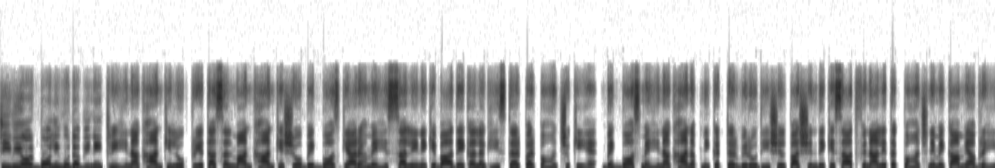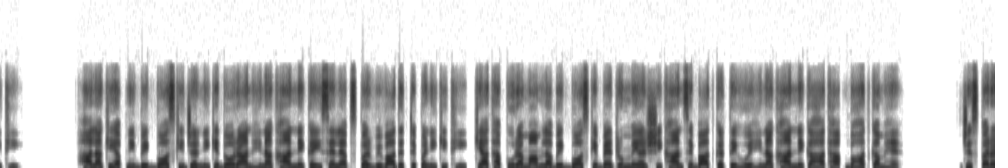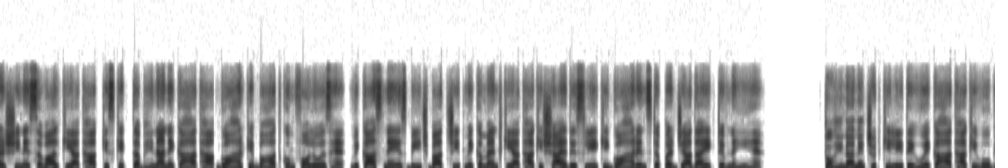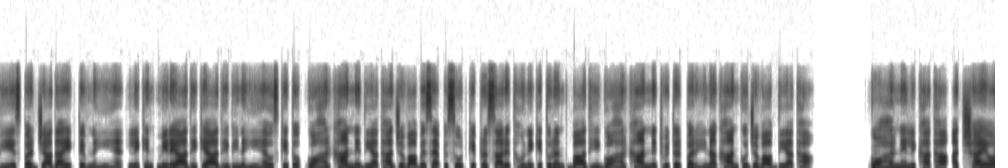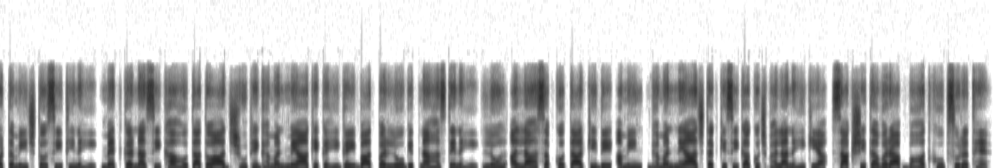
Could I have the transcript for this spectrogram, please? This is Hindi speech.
टीवी और बॉलीवुड अभिनेत्री हिना खान की लोकप्रियता सलमान खान के शो बिग बॉस 11 में हिस्सा लेने के बाद एक अलग ही स्तर पर पहुँच चुकी है। बिग बॉस में हिना खान अपनी कट्टर विरोधी शिल्पा शिंदे के साथ फिनाले तक पहुँचने में कामयाब रही थी। हालाँकि अपनी बिग बॉस की जर्नी के दौरान हिना खान ने कई सेलेब्स पर विवादित टिप्पणी की थी। क्या था पूरा मामला? बिग बॉस के बेडरूम में अर्शी खान से बात करते हुए हिना खान ने कहा था, बहुत कम है। जिस पर अर्शी ने सवाल किया था, किसके, तब हिना ने कहा था, गौहर के बहुत कम फॉलोअर्स हैं। विकास ने इस बीच बातचीत में कमेंट किया था कि शायद इसलिए कि गौहर इंस्टा पर ज़्यादा एक्टिव नहीं है। तो हिना ने चुटकी लेते हुए कहा था कि वो भी इस पर ज़्यादा एक्टिव नहीं है, लेकिन मेरे आधे के आधे भी नहीं है उसके तो गौहर खान ने दिया था जवाब। इस एपिसोड के प्रसारित होने के तुरंत बाद ही गौहर खान ने ट्विटर पर हिना खान को जवाब दिया था। गौहर ने लिखा था, अच्छाई और तमीज तो सीखी नहीं मैं करना सीखा होता तो आज झूठे घमंड में आके कही गई बात पर लोग इतना हँसते नहीं। लो अल्लाह सबको तार की दे, अमीन, घमंड ने आज तक किसी का कुछ भला नहीं किया। साक्षी तवर आप बहुत खूबसूरत हैं।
